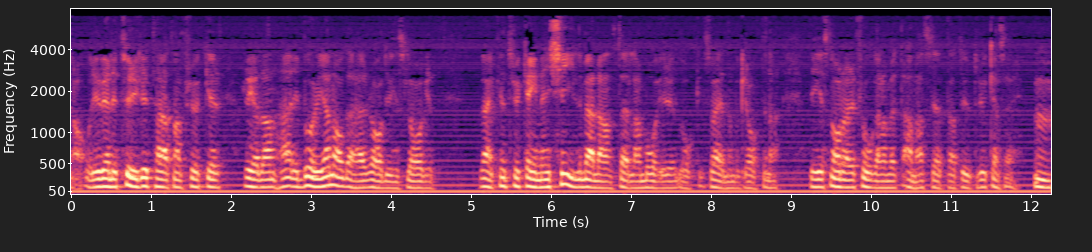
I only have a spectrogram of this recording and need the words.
Ja, och det är väldigt tydligt här att man försöker redan här i början av det här radioinslaget verkligen trycka in en kil mellan Stellan Bojerud och Sverigedemokraterna. Det är snarare frågan om ett annat sätt att uttrycka sig. Mm.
